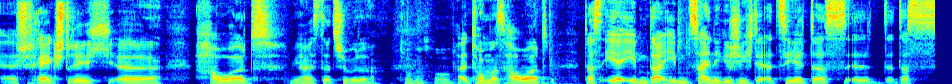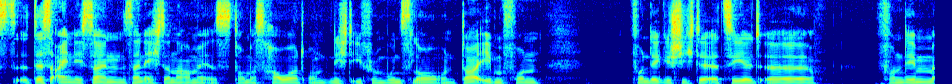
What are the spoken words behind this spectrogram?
äh, Schrägstrich äh, Howard, wie heißt das schon wieder? Thomas Howard. Äh, Thomas Howard, dass er eben da eben seine Geschichte erzählt, dass, äh, dass das eigentlich sein, sein echter Name ist, Thomas Howard und nicht Ephraim Winslow und da eben von, von der Geschichte erzählt, äh, von dem,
